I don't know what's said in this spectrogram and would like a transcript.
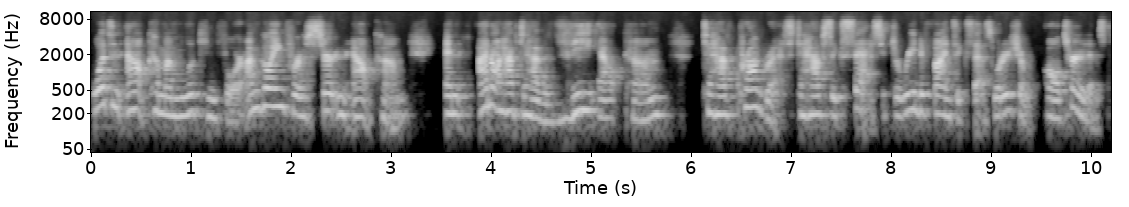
What's an outcome I'm looking for? I'm going for a certain outcome. And I don't have to have the outcome to have progress, to have success. You have to redefine success. What are your alternatives?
